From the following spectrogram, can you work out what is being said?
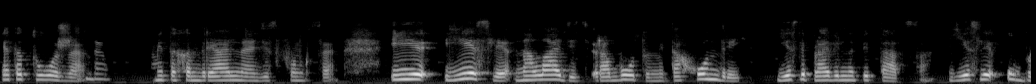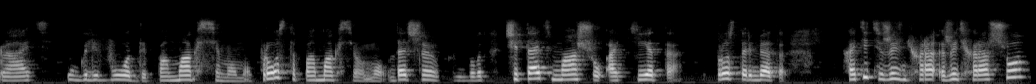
это тоже да. митохондриальная дисфункция. И если наладить работу митохондрий, если правильно питаться, если убрать углеводы по максимуму, просто по максимуму, дальше как бы вот читать Машу Акета, просто, ребята, хотите жизнь, жить хорошо,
